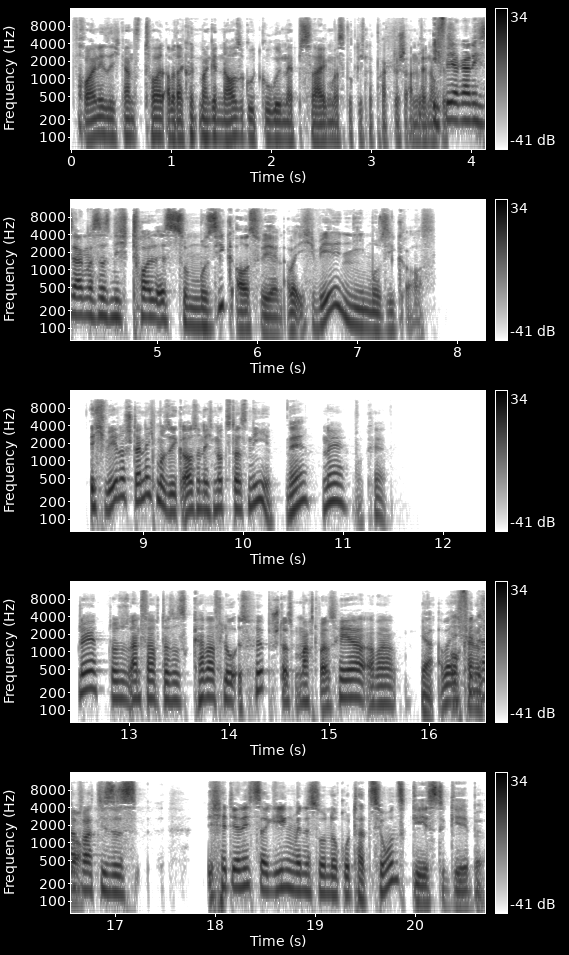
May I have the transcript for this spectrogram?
freuen die sich ganz toll. Aber da könnte man genauso gut Google Maps zeigen, was wirklich eine praktische Anwendung Ich will ist. ja gar nicht sagen, dass es nicht toll ist zum Musik auswählen, aber ich wähle nie Musik aus. Ich wähle ständig Musik aus und ich nutze das nie. Nee? Nee, Okay. Nee, das ist einfach, das ist Coverflow ist hübsch, das macht was her, aber Ja, aber ich finde einfach dieses, ich hätte ja nichts dagegen, wenn es so eine Rotationsgeste gäbe.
